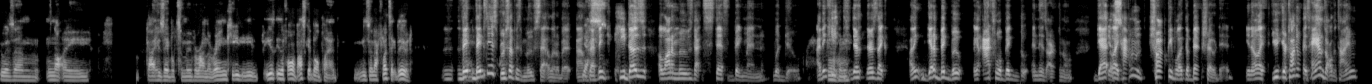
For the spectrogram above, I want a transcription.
who is um not a guy who's able to move around the ring. He, he he's, he's a former basketball player. He's an athletic dude. They they just need to spruce up his move set a little bit. Um, 'cause I think he does a lot of moves that stiff big men would do. I think he Mhm. there's there's like I think get a big boot, like an actual big boot in his arsenal. Get like have him chop people like the Big Show did. You know, like you you're talking about his hands all the time.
